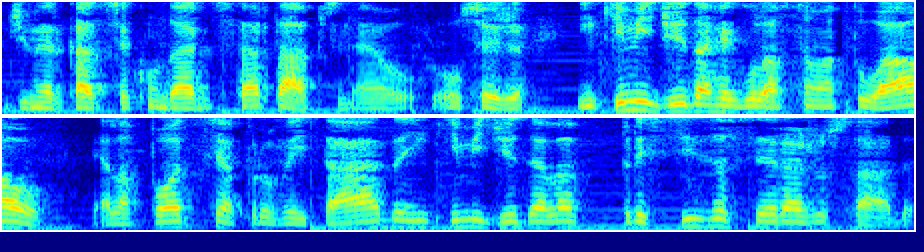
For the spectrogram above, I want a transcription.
de mercado secundário de startups. Né? Ou, ou seja, em que medida a regulação atual ela pode ser aproveitada e em que medida ela precisa ser ajustada.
